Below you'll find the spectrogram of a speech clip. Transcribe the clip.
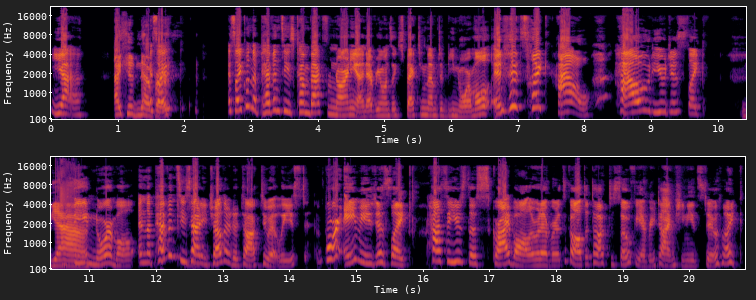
yeah. I could never. It's like it's like when the Pevensies come back from Narnia and everyone's expecting them to be normal and it's like how? How do you just like yeah. be normal? And the Pevensies had each other to talk to at least. Poor Amy just like has to use the scryball or whatever it's called to talk to Sophie every time she needs to. Like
